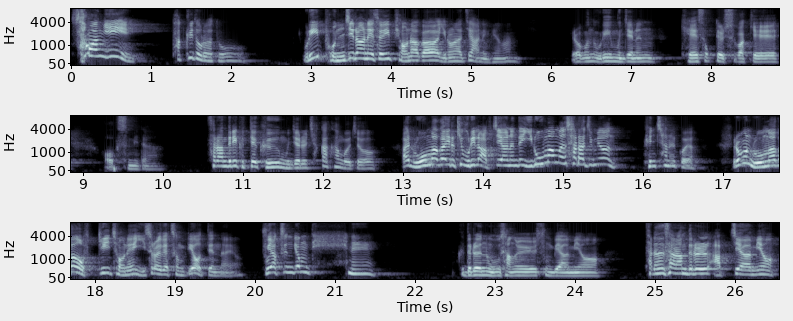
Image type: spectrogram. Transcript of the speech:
상황이 바뀌더라도 우리 본질 안에서의 변화가 일어나지 않으면 여러분, 우리 문제는 계속될 수밖에 없습니다. 사람들이 그때 그 문제를 착각한 거죠. 아, 로마가 이렇게 우리를 압제하는데 이 로마만 사라지면 괜찮을 거야. 여러분, 로마가 없기 전에 이스라엘 백성들이 어땠나요? 구약 성경 내내 그들은 우상을 숭배하며 다른 사람들을 압제하며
